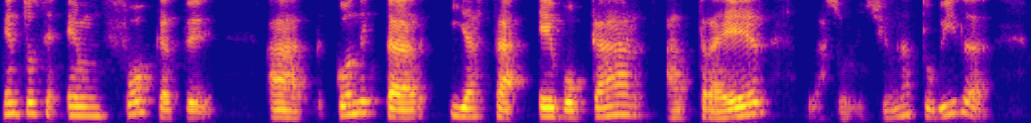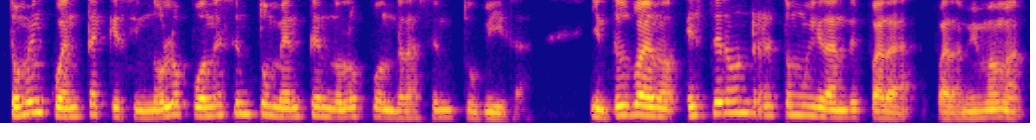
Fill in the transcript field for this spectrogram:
Entonces, enfócate a conectar y hasta evocar, atraer la solución a tu vida. Toma en cuenta que si no lo pones en tu mente, no lo pondrás en tu vida. Y entonces, bueno, este era un reto muy grande para, para mi mamá,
